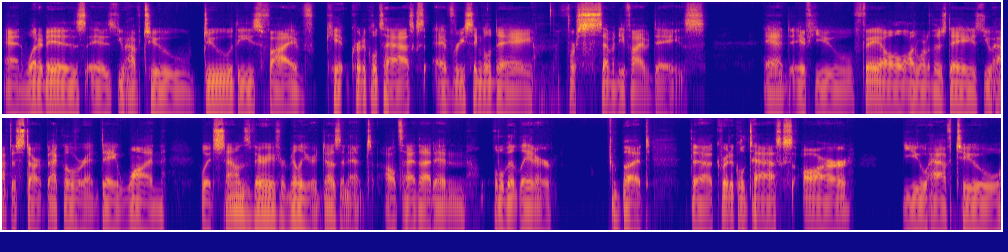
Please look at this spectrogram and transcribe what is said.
And what it is, is you have to do these five critical tasks every single day for 75 days. And if you fail on one of those days, you have to start back over at day one which sounds very familiar, doesn't it? I'll tie that in a little bit later. But the critical tasks are you have to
